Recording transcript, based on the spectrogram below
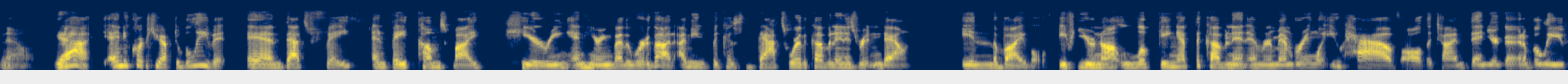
now. Yeah. And of course, you have to believe it. And that's faith. And faith comes by hearing and hearing by the word of God. I mean, because that's where the covenant is written down in the Bible. If you're not looking at the covenant and remembering what you have all the time, then you're going to believe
